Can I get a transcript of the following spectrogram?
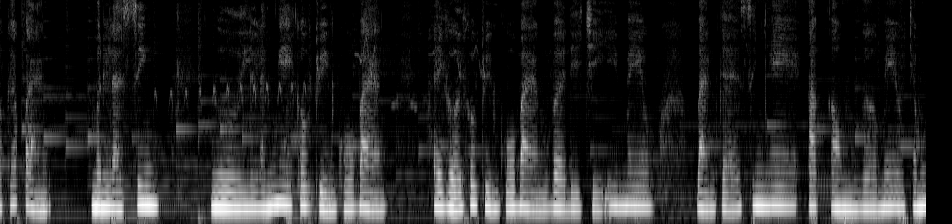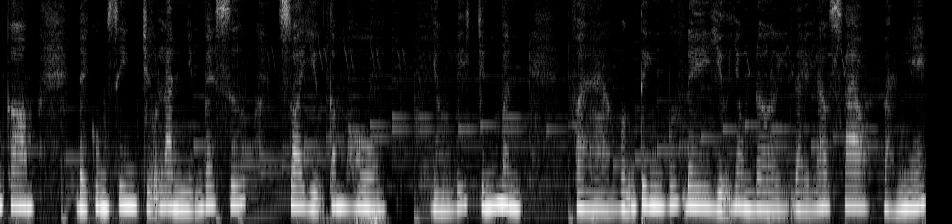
chào các bạn, mình là Xin, người lắng nghe câu chuyện của bạn. Hãy gửi câu chuyện của bạn về địa chỉ email bạn kể xin nghe a gmail.com để cùng Xin chữa lành những vết xước, xoa dịu tâm hồn, nhận biết chính mình và vững tin bước đi giữa dòng đời đầy lao sao bạn nhé.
